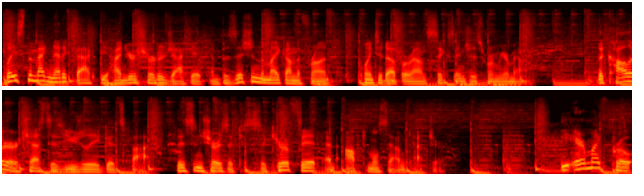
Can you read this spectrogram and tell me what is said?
Place the magnetic back behind your shirt or jacket and position the mic on the front, pointed up around 6 inches from your mouth. The collar or chest is usually a good spot. This ensures a secure fit and optimal sound capture. The AirMic Pro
